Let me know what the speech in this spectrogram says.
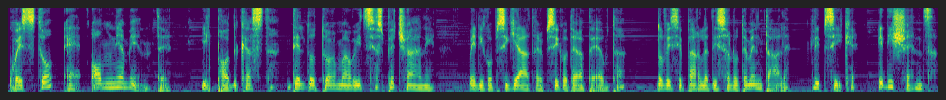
Questo è Omniamente, il podcast del dottor Maurizio Speciani, medico psichiatra e psicoterapeuta, dove si parla di salute mentale, di psiche e di scienza.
